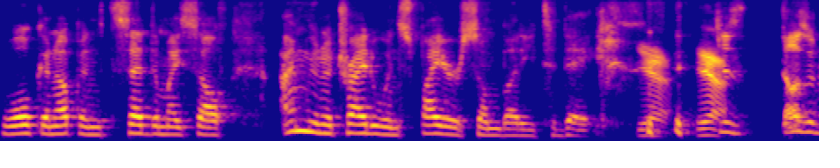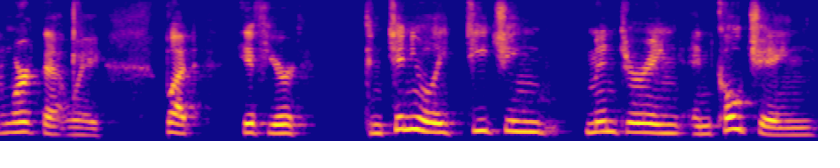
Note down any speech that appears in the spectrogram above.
woken up and said to myself, I'm going to try to inspire somebody today. Yeah. Yeah. it just doesn't work that way. But if you're continually teaching, mentoring, and coaching,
